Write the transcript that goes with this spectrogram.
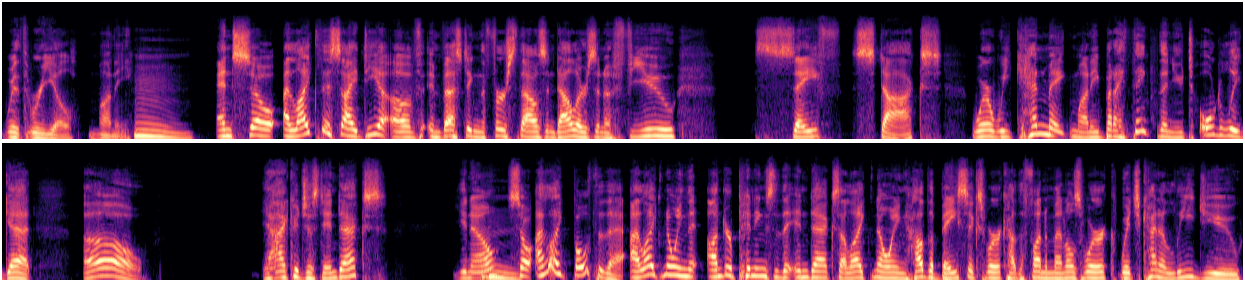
with real money. Hmm. And so I like this idea of investing the first thousand dollars in a few safe stocks where we can make money. But I think then you totally get, oh, yeah, I could just index, you know? Mm. So I like both of that. I like knowing the underpinnings of the index. I like knowing how the basics work, how the fundamentals work, which kind of lead you,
